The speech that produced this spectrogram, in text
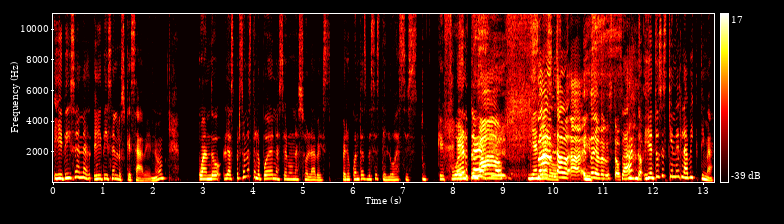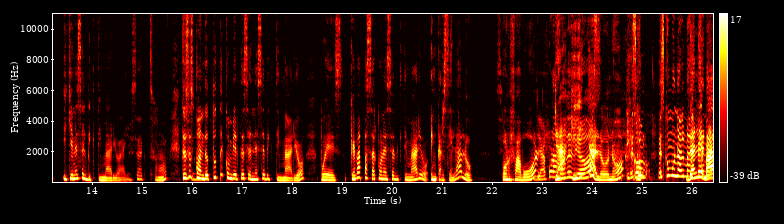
Y dicen, y dicen los que saben, ¿no? Cuando las personas te lo pueden hacer una sola vez, pero ¿cuántas veces te lo haces tú? ¡Qué fuerte! Entonces- Y entonces- ah, esto ya me gustó. Exacto. Y entonces, ¿quién es la víctima? ¿Y quién es el victimario ahí? Exacto. ¿no? Entonces, cuando tú te conviertes en ese victimario, pues, ¿qué va a pasar con ese victimario? Encarcelalo. Por favor, Ya, por amor de Dios. quítalo, ¿no? Es como, es como un alma Dale en pena,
